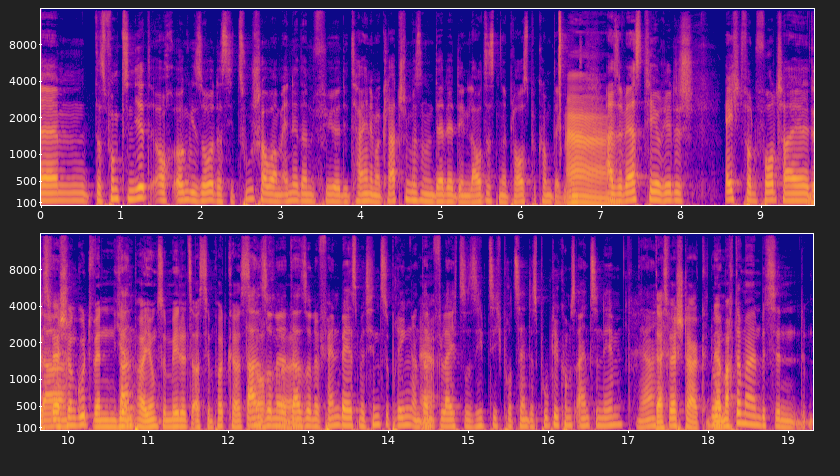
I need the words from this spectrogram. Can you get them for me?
ähm, das funktioniert auch irgendwie so, dass die Zuschauer am Ende dann für die Teilnehmer klatschen müssen und der, der den lautesten Applaus bekommt, der gewinnt. Ah. Also wäre es theoretisch echt von Vorteil. Das da- wäre schon gut, wenn hier dann- ein paar Jungs und Mädels aus dem Podcast dann auch, so eine, äh, da so eine Fanbase mit hinzubringen und Ja. dann vielleicht so 70 Prozent des Publikums einzunehmen. Ja, Das wäre stark. Nur- Ja, mach doch mal ein bisschen,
